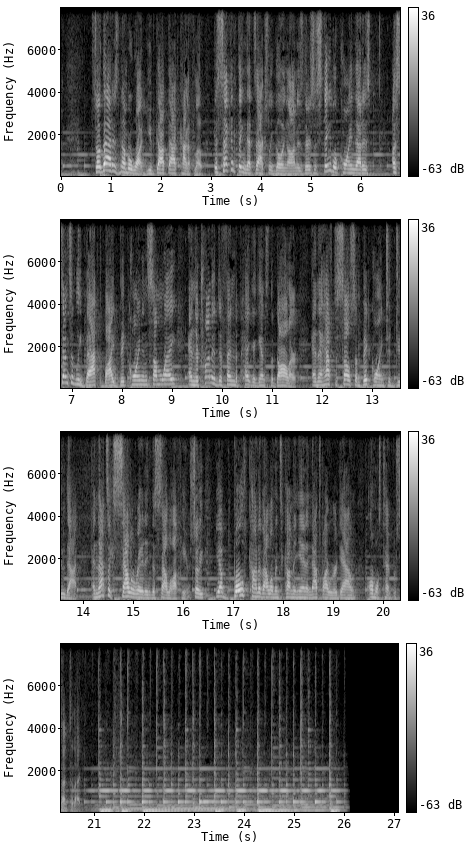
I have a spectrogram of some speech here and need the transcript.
So that is number one. You've got that kind of flow. The second thing that's actually going on is there's a stable coin that is ostensibly backed by Bitcoin in some way, and they're trying to defend the peg against the dollar, and they have to sell some Bitcoin to do that. And that's accelerating the sell off here. So you have both kind of elements coming in, and that's why we're down almost 10% today.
